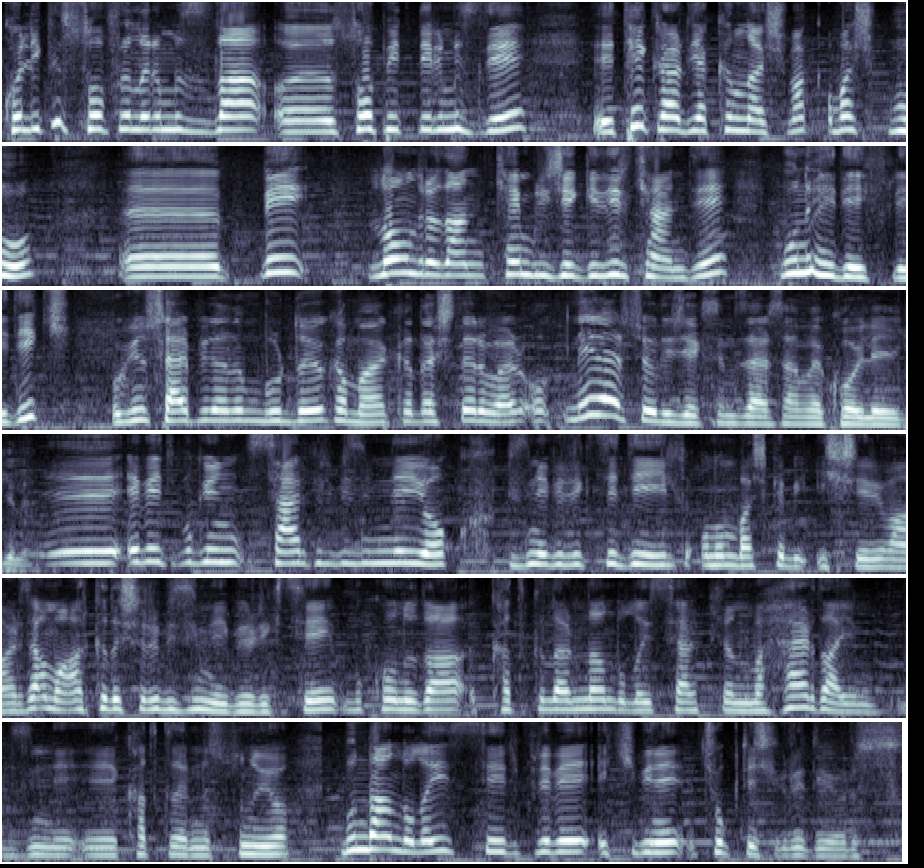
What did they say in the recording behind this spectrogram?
kolektif sofralarımızla, e, sohbetlerimizle e, tekrar yakınlaşmak. Amaç bu. E, ve Londra'dan Cambridge'e gelirken de bunu hedefledik. Bugün Serpil Hanım burada yok ama arkadaşları var. O- neler söyleyeceksiniz Ersan ve Koy ile ilgili? Ee, evet bugün Serpil bizimle yok. Bizimle birlikte değil. Onun başka bir işleri vardı ama arkadaşları bizimle birlikte. Bu konuda katkılarından dolayı Serpil Hanım'a her daim bizimle e, katkılarını sunuyor. Bundan dolayı Serpil'e ve ekibine çok teşekkür ediyoruz.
